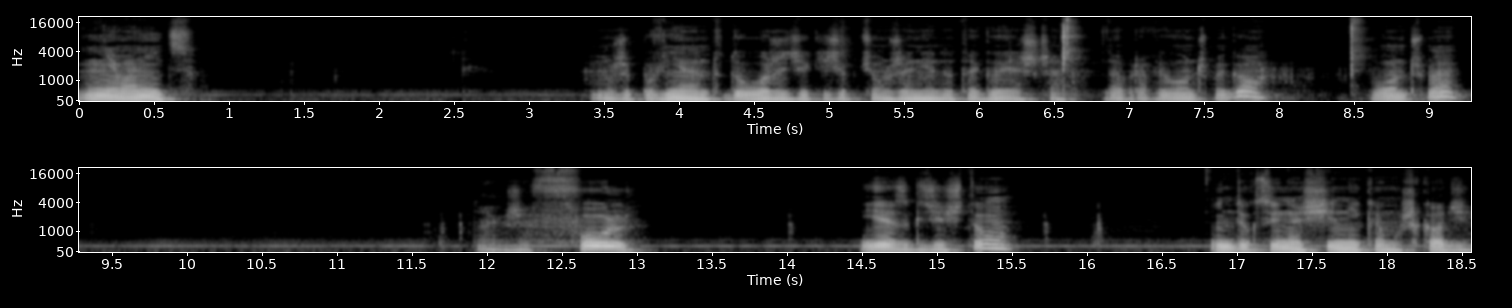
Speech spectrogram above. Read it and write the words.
Nie ma nic. Może powinienem tu dołożyć jakieś obciążenie do tego jeszcze. Dobra, wyłączmy go. Włączmy. Także full jest gdzieś tu. Indukcyjność silnika mu szkodzi.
